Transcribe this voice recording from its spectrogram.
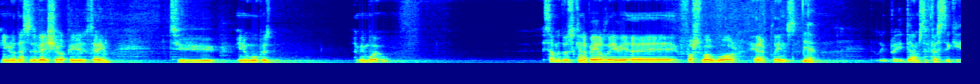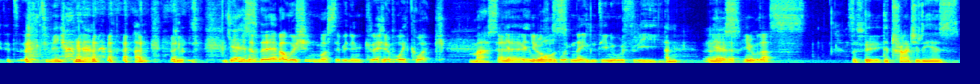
you know, this is a very short period of time, to, you know, what was, I mean, what, some of those kind of early uh, First World War airplanes Yeah. they look pretty damn sophisticated to me. Yeah. And you're, I mean, the evolution must have been incredibly quick. Massive. Uh, yeah, it you know, was. like 1903. And- uh, yes. you know, that's, But the, the tragedy is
